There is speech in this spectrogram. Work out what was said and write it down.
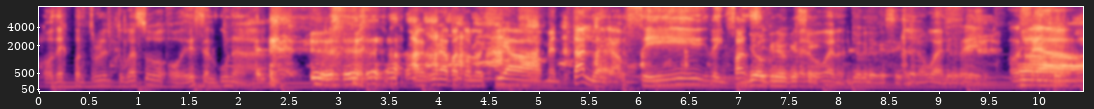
o descontrol en tu caso obedece a alguna Alguna patología mental, digamos. sí de infancia. Yo creo que pero sí. Bueno, Yo creo que sí. pero bueno. Yo creo que Sí. sí. O sea, Ah,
